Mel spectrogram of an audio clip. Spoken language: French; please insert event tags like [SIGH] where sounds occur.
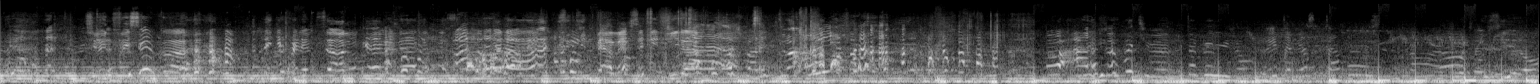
Tu veux une fessée ou quoi? [LAUGHS] [LAUGHS] C'est une perverse cette fille là. Je parlais de toi. [LAUGHS] Oh, arrête, tu veux taper les gens Oui, t'as bien affaire. Toi aussi, alors.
